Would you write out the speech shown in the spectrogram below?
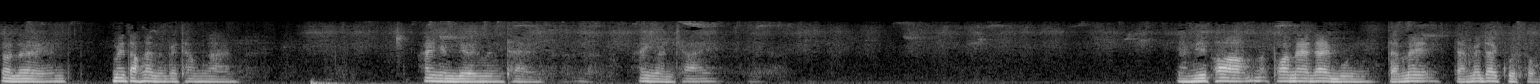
ก็เลยไม่ต้องให้มันไปทำงาน ให้เงินเดือนมันแทน ให้เงินใช้ อย่างนี้พ่อพ่อแม่ได้บุญ แต่ไม่แต่ไม่ได้กุศล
